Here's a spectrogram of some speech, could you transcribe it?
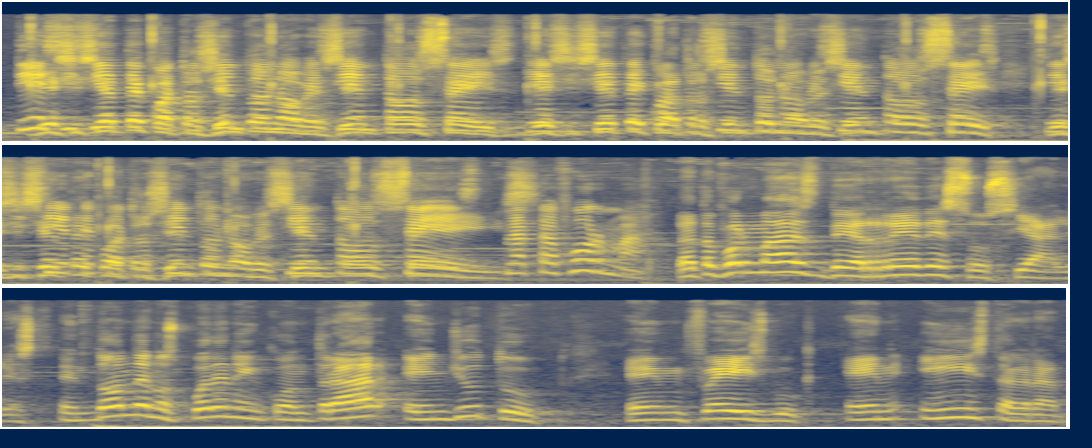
17 400 906, 17 400 906, 17 400 906. Plataforma. Plataformas de redes sociales, en donde nos pueden encontrar en YouTube en Facebook, en Instagram,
